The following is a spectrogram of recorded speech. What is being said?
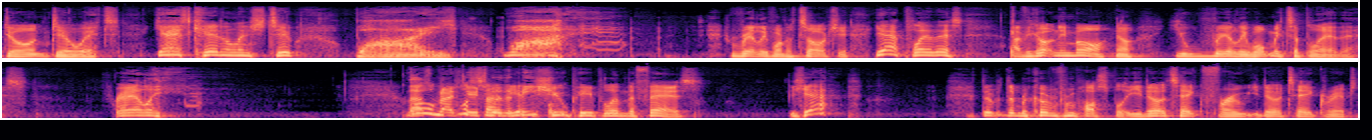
Don't do it. Yes, Kane and Lynch 2. Why? Why? really want to torture you. Yeah, play this. Have you got any more? No, you really want me to play this? Really? That's Well, what I do to other people. Shoot people in the face. Yeah. They're, they're recovering from hospital. You don't take fruit. You don't take grapes.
